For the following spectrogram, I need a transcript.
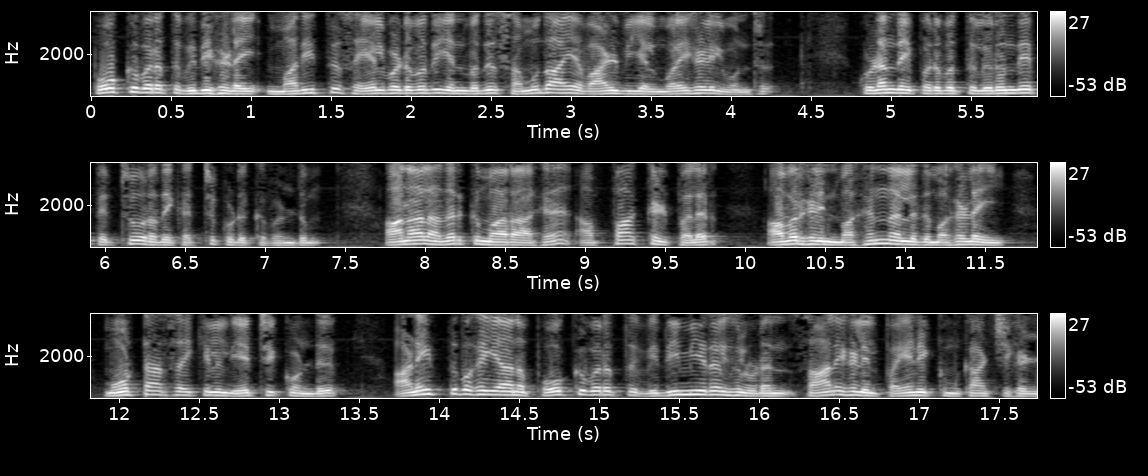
போக்குவரத்து விதிகளை மதித்து செயல்படுவது என்பது சமுதாய வாழ்வியல் முறைகளில் ஒன்று. குழந்தை பருவத்திலிருந்தே பெற்றோர் அதை கற்றுக் கொடுக்க வேண்டும். ஆனால் அதற்கு மாறாக அப்பாக்கள் பலர் அவர்களின் மகன் அல்லது மகளை மோட்டார் சைக்கிளில் ஏற்றிக்கொண்டு அனைத்து வகையான போக்குவரத்து விதிமீறல்களுடன் சாலைகளில் பயணிக்கும் காட்சிகள்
